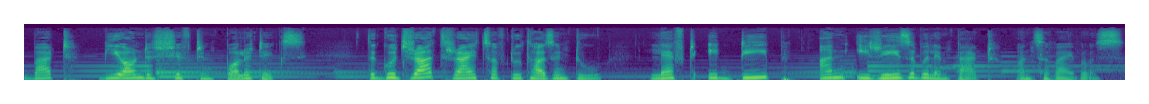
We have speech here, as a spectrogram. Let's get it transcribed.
But beyond a shift in politics, the Gujarat riots of 2002 left a deep, unerasable impact on survivors.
